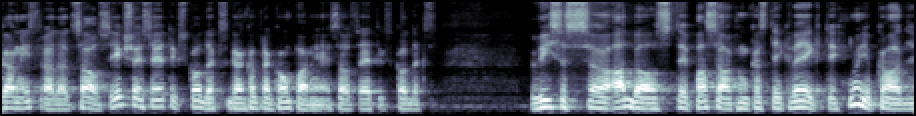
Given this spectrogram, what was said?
gan izstrādāts savs iekšējais ētikas kodeks, gan katrai kompānijai savs ētikas kodeks. Visas atbalsta pasākumi, kas tiek veikti, nu, jebkādi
